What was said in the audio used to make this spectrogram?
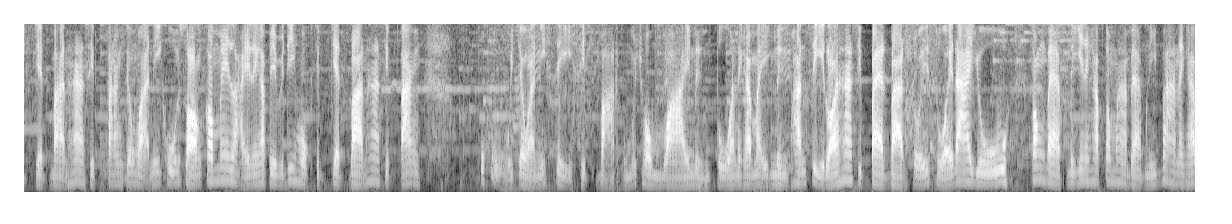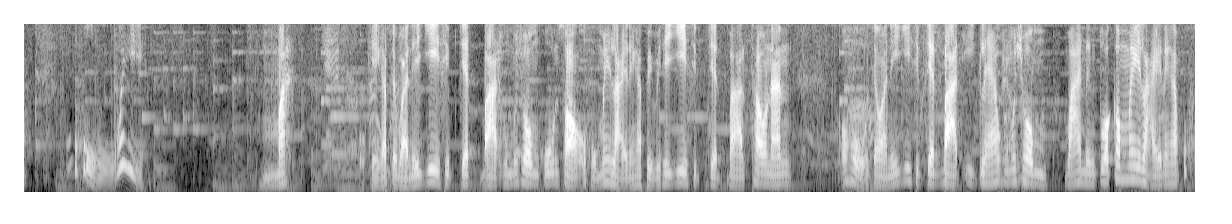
67 บาท 50 ตังค์จังหวะนี้คูณ 2 ก็ไม่ไหลนะครับปิดไปที่ 67 บาท 50 ตังค์ โอ้โหจังหวะนี้ 40 บาท คุณผู้ชมวาย1ตัวนะครับ มาอีก 1,458 บาท สวยๆ ได้อยู่ ต้องแบบนี้นะครับ ต้องมาแบบนี้บ้างนะครับ โอ้โหมา โอเคครับจังหวะนี้ 27 บาท คุณผู้ชม คูณ 2 โอ้โห ไม่ไหลนะครับ ปิดไปที่ 27 บาทเท่านั้น โอ้โห จังหวะนี้ 27 บาทอีกแล้ว คุณผู้ชม วายหนึ่งตัวก็ไม่ไหลนะครับ โอ้โห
